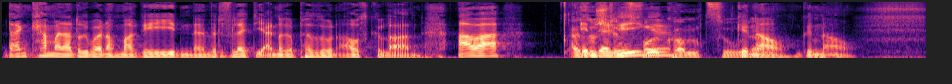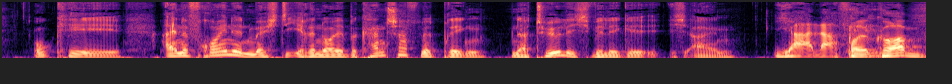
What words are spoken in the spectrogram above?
dann kann man darüber nochmal reden. Dann wird vielleicht die andere Person ausgeladen. Aber Also in der stimmst Regel, vollkommen zu, Genau, dann. genau. Okay. Eine Freundin möchte ihre neue Bekanntschaft mitbringen. Natürlich willige ich ein. Ja, na, vollkommen.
